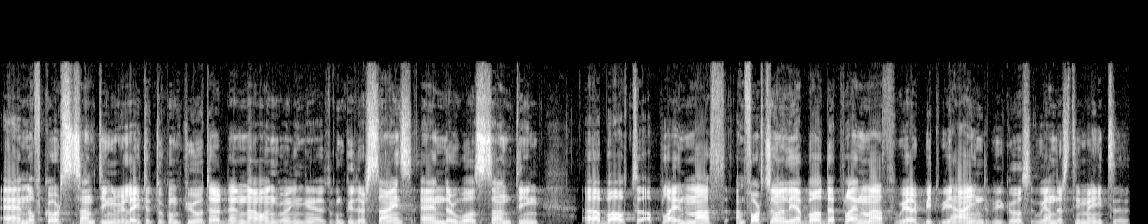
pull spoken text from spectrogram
and of course something related to computer, then now I'm going uh, to computer science, and there was something about applied math. Unfortunately, about the applied math, we are a bit behind because we underestimate uh,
